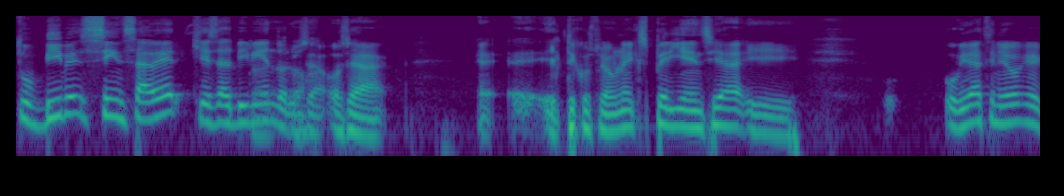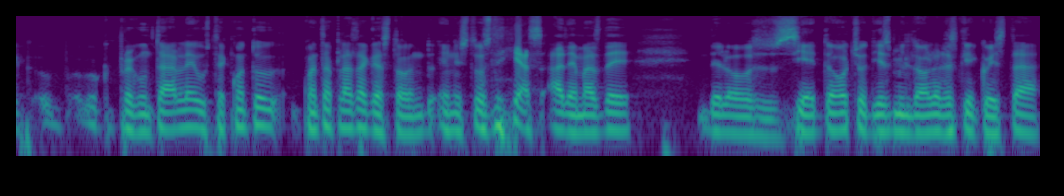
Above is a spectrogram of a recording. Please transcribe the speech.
tú vives sin saber que estás viviéndolo. O sea, o sea eh, eh, él te construyó una experiencia y hubiera tenido que preguntarle a usted cuánto, cuánta plata gastó en, estos días, además de, de, los 7, 8, 10 mil dólares que cuesta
